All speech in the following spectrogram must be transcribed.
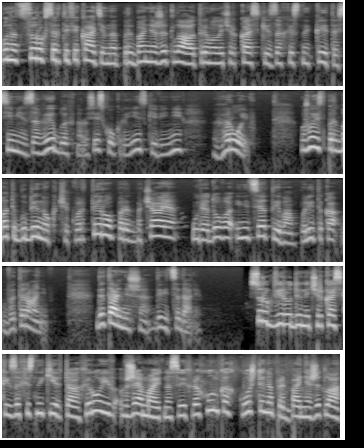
Понад 40 сертифікатів на придбання житла отримали черкаські захисники та сім'ї загиблих на російсько-українській війні героїв. Можливість придбати будинок чи квартиру передбачає урядова ініціатива політика ветеранів. Детальніше дивіться далі. 42 родини черкаських захисників та героїв вже мають на своїх рахунках кошти на придбання житла.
